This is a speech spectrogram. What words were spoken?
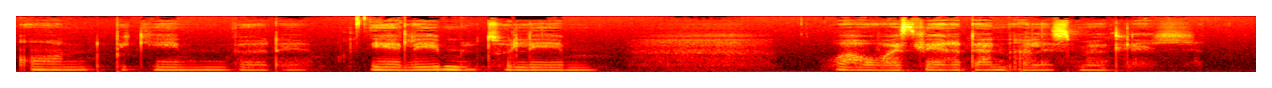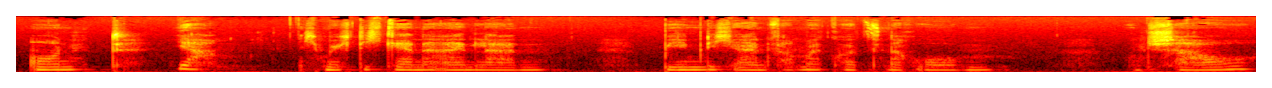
und beginnen würde, ihr Leben zu leben. Wow, was wäre dann alles möglich? Und ja, ich möchte dich gerne einladen. Beam dich einfach mal kurz nach oben und schau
